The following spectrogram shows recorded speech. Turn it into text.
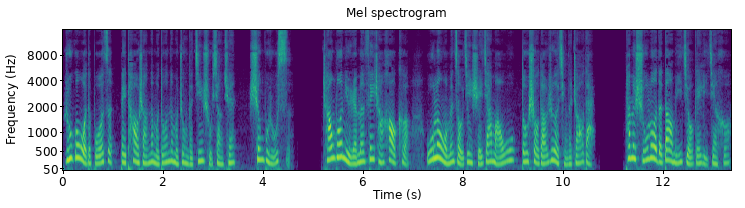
如果我的脖子被套上那么多那么重的金属项圈，生不如死。”长脖女人们非常好客，无论我们走进谁家茅屋，都受到热情的招待。他们熟络的倒米酒给李健喝，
